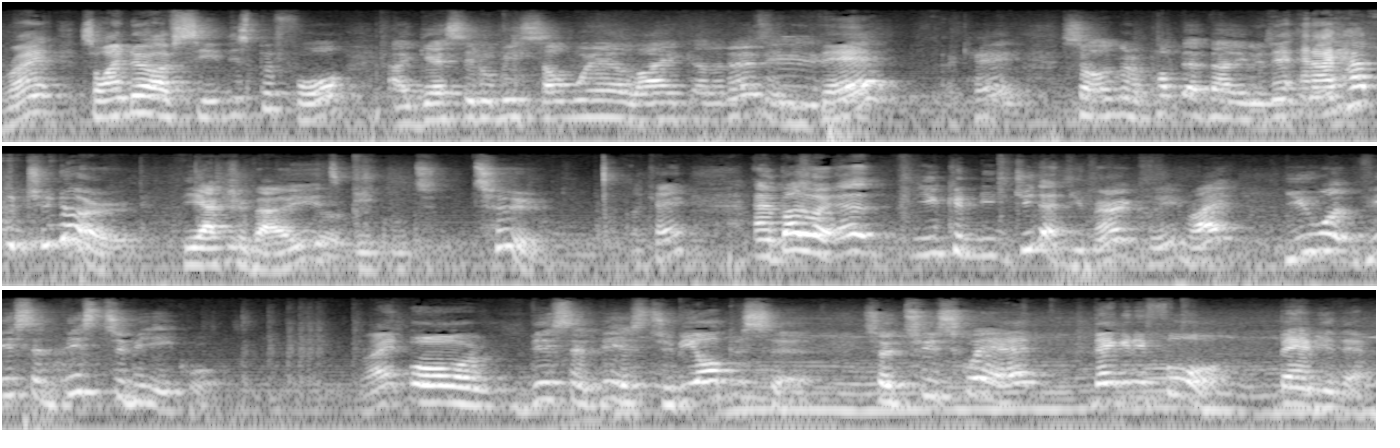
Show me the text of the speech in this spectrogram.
right? So I know I've seen this before. I guess it'll be somewhere like, I don't know, maybe there, okay? So I'm going to pop that value in there, and I happen to know the actual value, it's equal to 2, okay? And by the way, uh, you can do that numerically, right? You want this and this to be equal, right? Or this and this to be opposite. So 2 squared, negative 4, bam, you're there,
